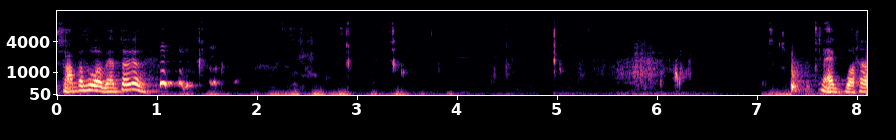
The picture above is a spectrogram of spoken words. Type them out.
চাপা চাপা ব্যথা গেছে এক বসা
